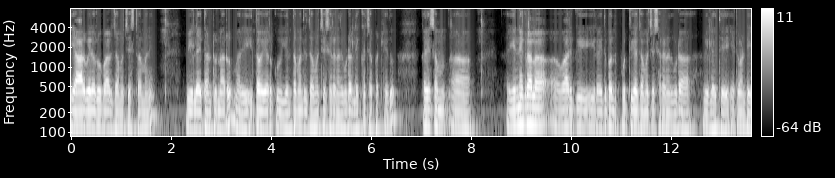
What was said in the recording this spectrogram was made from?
ఈ ఆరు వేల రూపాయలు జమ చేస్తామని వీళ్ళైతే అంటున్నారు. మరి ఇంతవరకు ఎంతమందికి జమ చేశారనేది కూడా లెక్క చెప్పట్లేదు. కనీసం ఎన్ని ఎకరాల వారికి ఈ రైతు బంధు పూర్తిగా జమ చేశారనేది కూడా వీళ్ళైతే ఎటువంటి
